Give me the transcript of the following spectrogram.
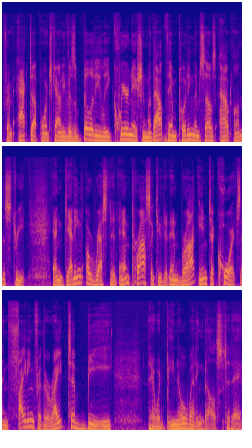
from ACT UP, Orange County Visibility League, Queer Nation, without them putting themselves out on the street and getting arrested and prosecuted and brought into courts and fighting for the right to be, there would be no wedding bells today.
